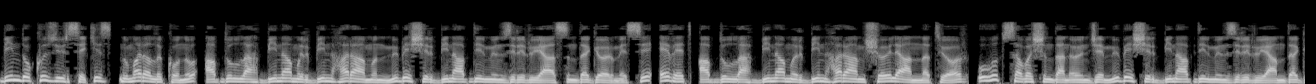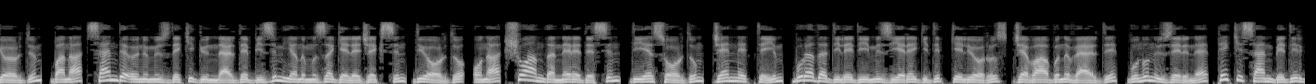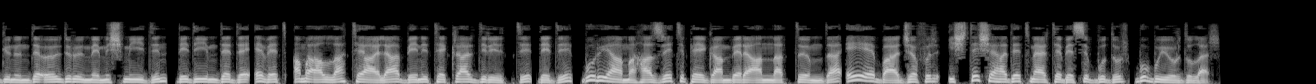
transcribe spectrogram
1908, numaralı konu, Abdullah bin Amr bin Haram'ın Mübeşir bin Abdülmünzir'i rüyasında görmesi, evet, Abdullah bin Amr bin Haram şöyle anlatıyor, Uhud savaşından önce Mübeşir bin Abdülmünzir'i rüyamda gördüm, bana, sen de önümüzdeki günlerde bizim yanımıza geleceksin, diyordu, ona, şu anda neredesin, diye sordum, cennetteyim, burada dilediğimiz yere gidip geliyoruz, cevabını verdi, bunun üzerine, peki sen Bedir gününde öldürülmemiş miydin, dediğimde de, evet, ama Allah Teala beni tekrar diriltti, dedi, bu rüyamı Hazreti Peygamber'e anlattığımda, ey Eba Cafır, işte şehadet mertebesi budur, bu buyurdular.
